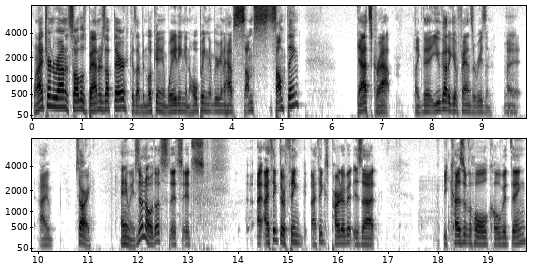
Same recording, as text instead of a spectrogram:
when I turned around and saw those banners up there, because I've been looking and waiting and hoping that we are going to have some something, that's crap. Like the you got to give fans a reason. I, I, sorry. Anyways, No, no, that's it's it's. I, I think their thing. I think part of it is that because of the whole COVID thing,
